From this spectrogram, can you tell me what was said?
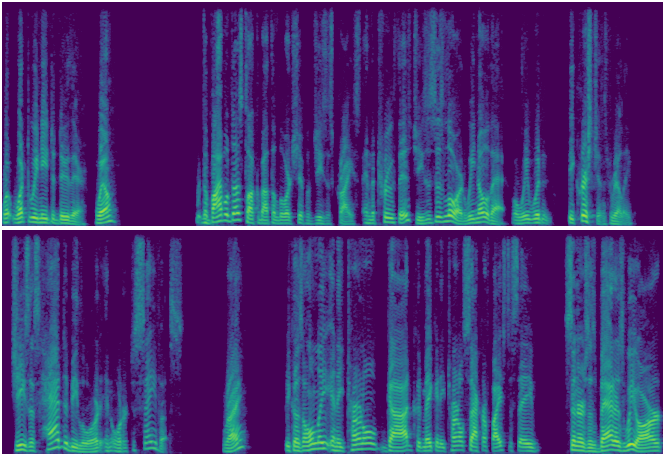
What, what do we need to do there? Well, the Bible does talk about the Lordship of Jesus Christ. And the truth is, Jesus is Lord. We know that, or we wouldn't be Christians, really. Jesus had to be Lord in order to save us, right? Because only an eternal God could make an eternal sacrifice to save sinners as bad as we are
